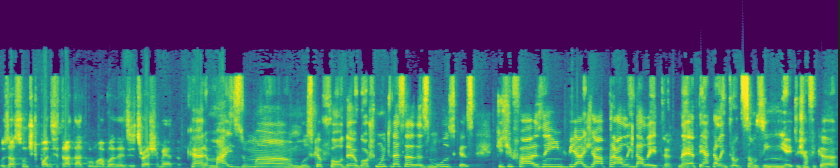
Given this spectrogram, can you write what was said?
os assuntos que podem ser tratados por uma banda de thrash metal. Cara, mais uma música foda. Eu gosto muito dessas músicas que te fazem viajar para além da letra, né? Tem aquela introduçãozinha e tu já fica,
